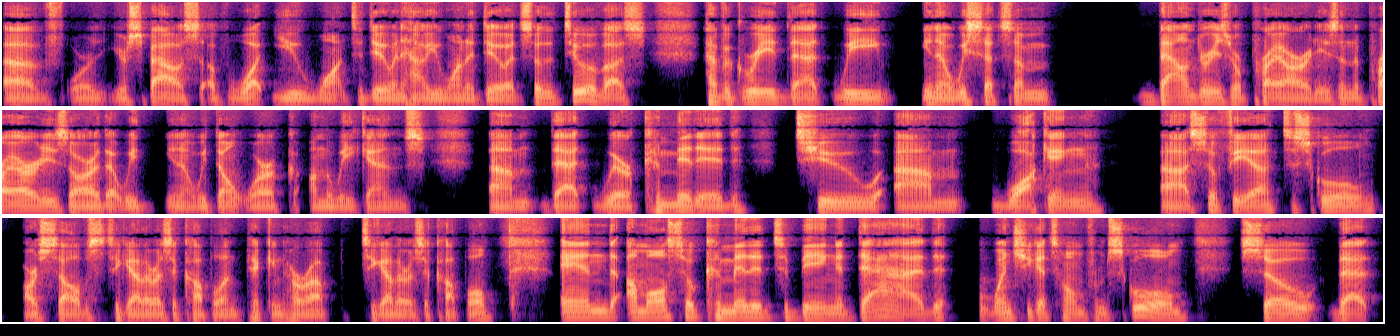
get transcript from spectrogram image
of or your spouse of what you want to do and how you want to do it. So the two of us have agreed that we you know we set some boundaries or priorities, and the priorities are that we, you know, we don't work on the weekends, um, that we're committed to um, walking uh, Sophia to school ourselves together as a couple and picking her up together as a couple. And I'm also committed to being a dad when she gets home from school so that,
